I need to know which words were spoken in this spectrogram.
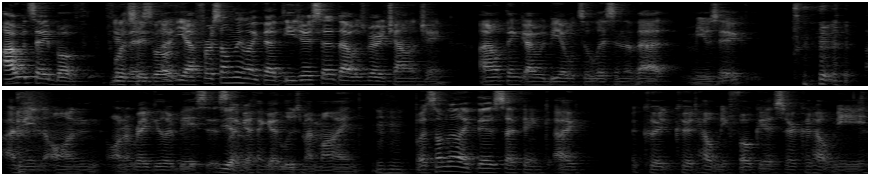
I would say both. For You'd say this. both? Uh, yeah, for something like that DJ set, that was very challenging. I don't think I would be able to listen to that music. I mean, on on a regular basis. Yeah. Like I think I'd lose my mind. hmm But something like this, I think I could could help me focus or could help me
